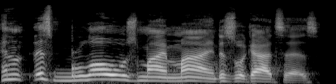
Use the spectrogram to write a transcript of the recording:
And this blows my mind. This is what God says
